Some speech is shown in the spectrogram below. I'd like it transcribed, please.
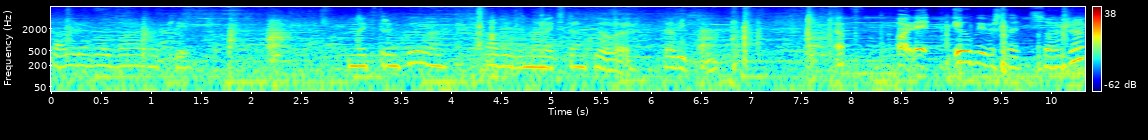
Talvez vou levar o quê? Noite tranquila? Talvez uma noite tranquila. Delícia. Olha, eu bebo este leite de soja.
